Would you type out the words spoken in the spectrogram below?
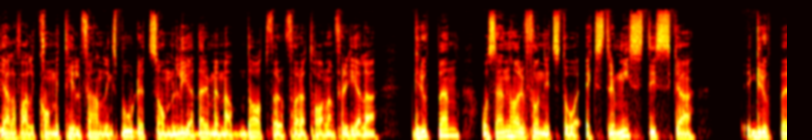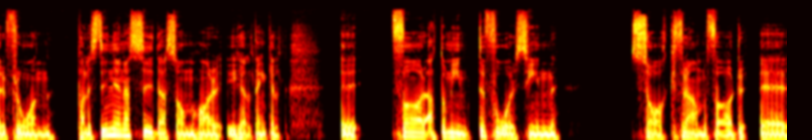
i alla fall kommit till förhandlingsbordet som ledare med mandat för att föra talan för hela gruppen. Och sen har det funnits då extremistiska grupper från palestiniernas sida som har helt enkelt eh, för att de inte får sin sak framförd eh,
